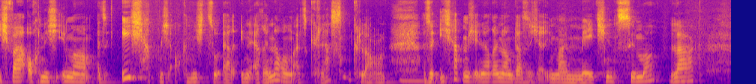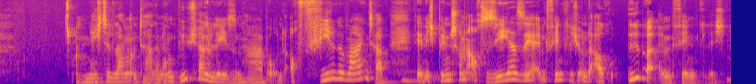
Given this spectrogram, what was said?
ich war auch nicht immer, also ich habe mich auch nicht so in Erinnerung als Klassenclown. Also ich habe mich in Erinnerung, dass ich in meinem Mädchenzimmer lag und nächtelang und tagelang Bücher gelesen habe und auch viel geweint habe. Mhm. Denn ich bin schon auch sehr, sehr empfindlich und auch überempfindlich. Mhm.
